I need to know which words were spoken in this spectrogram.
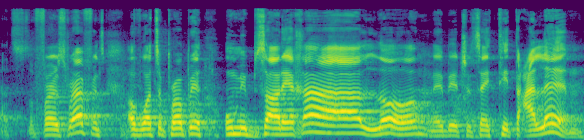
that's the first reference of what's appropriate. Umibzarecha lo. Maybe it should say titalem.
